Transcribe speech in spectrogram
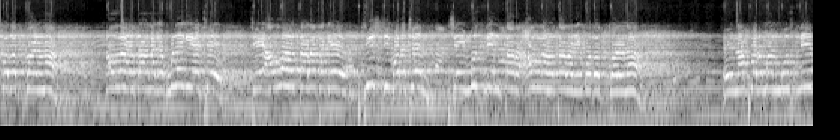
ইবাদত করে না। আল্লাহ তাআলাকে ভুলে গিয়েছে যে আল্লাহ তাকে সৃষ্টি করেছেন, সেই মুসলিম তার আল্লাহ তাআলার ইবাদত করে না। এই নাফরমান মুসলিম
